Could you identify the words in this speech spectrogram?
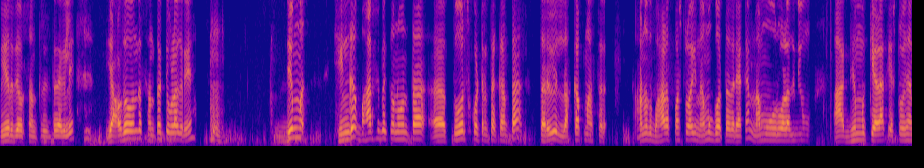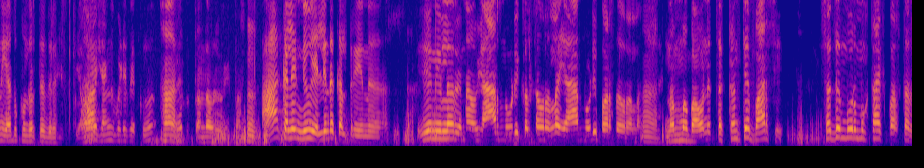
ಬೀರ್ ದೇವ್ರ ಸಂತತಿ ಆಗಲಿ ಯಾವ್ದೋ ಒಂದು ಸಂತತಿ ಒಳಗ್ರಿ ದಿಮ್ ಹಿಂಗ ಬಾರಿಸ್ಬೇಕು ಅನ್ನುವಂತ ತೋರಿಸ್ಕೊಟ್ಟಿರ್ತಕ್ಕಂತ ತರವಿ ಲಕ್ಕಪ್ಪ ಮಾಸ್ತರ್. ಅನ್ನೋದು ಬಹಳ ಸ್ಪಷ್ಟವಾಗಿ ನಮಗ್ ಗೊತ್ತದ್ರಿ. ಯಾಕಂದ್ರೆ ನಮ್ಮ ಊರೊಳಗ ನೀವು ಆ ದಿಮ್ಮ ಕೇಳಾಕ ಎಷ್ಟೋ ಜನ ಎದ್ದು ಕುಂದಿರ್ತಿದ್ರಿ. ಯಾವಾಗ ಹೆಂಗ್ ಬಿಡಿಬೇಕು ತಂದವ್ರಿ ಆ ಕಲೆ ನೀವು ಎಲ್ಲಿಂದ ಕಲ್ತ್ರಿ ಏನ್ ಏನಿಲ್ಲ ರೀ ನಾವ್ ಯಾರ್ ನೋಡಿ ಕಲ್ತವ್ರಲ್ಲ ಯಾರ್ ನೋಡಿ ಬಾರಿಸ್ದವ್ರಲ್ಲ. ನಮ್ಮ ಭಾವನೆ ತಕ್ಕಂತೆ ಬಾರಿಸಿ. ಸದ್ಯ ಮೂರ್ ಮುಕ್ತ ಹಾಕಿ ಬಾರಿಸ್ತಾರ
